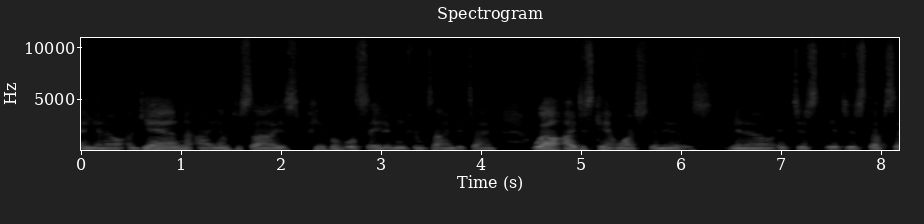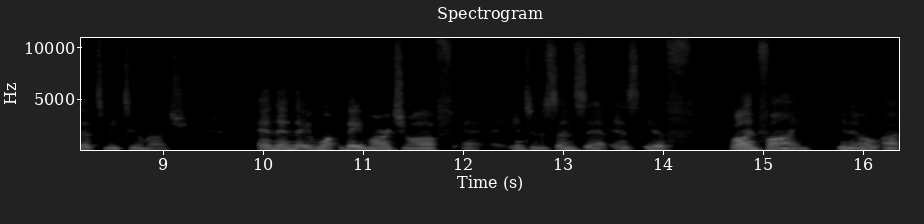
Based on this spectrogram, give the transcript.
uh, you know, again, I emphasize people will say to me from time to time, well, I just can't watch the news. You know, it just, it just upsets me too much. And then they, they march off uh, into the sunset as if, well, I'm fine you know uh,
